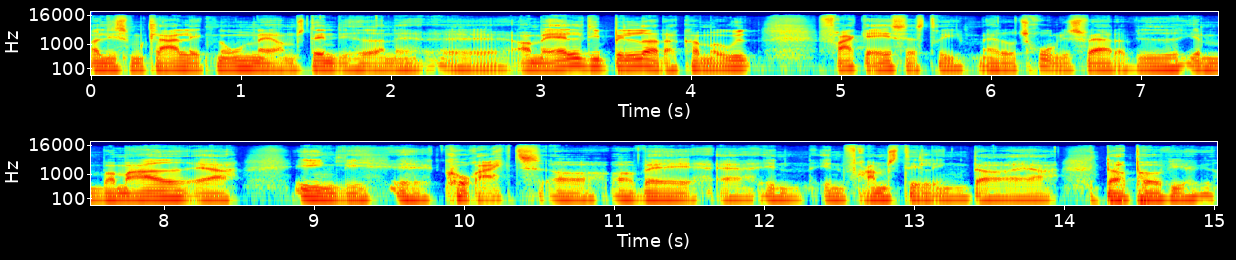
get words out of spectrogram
at ligesom klarlægge nogle af omstændighederne. Øh, og med alle de billeder, der kommer ud fra Gazastriben, er det utrolig svært at vide, jamen, hvor meget er egentlig øh, korrekt, og, og hvad er en, en fremstilling, der er, der er påvirket.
